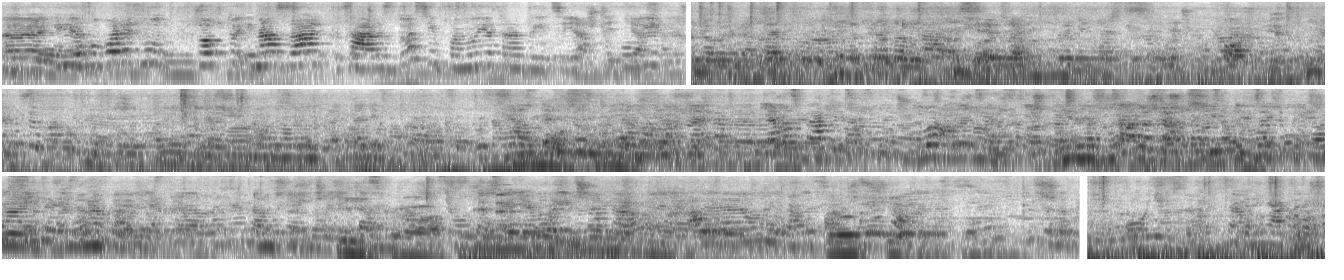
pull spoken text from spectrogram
Е, і говорять, ну тобто і на жаль, зараз досі панує традиція, що коли я насправді цього не чула, але це. Это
